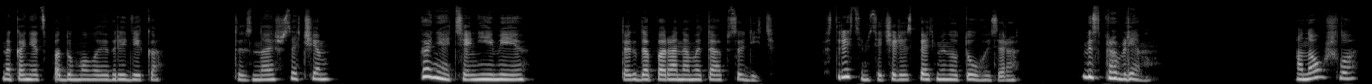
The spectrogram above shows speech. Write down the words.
Наконец подумала Евредика. «Ты знаешь, зачем?» «Понятия не имею». «Тогда пора нам это обсудить. Встретимся через пять минут у озера. Без проблем». Она ушла,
